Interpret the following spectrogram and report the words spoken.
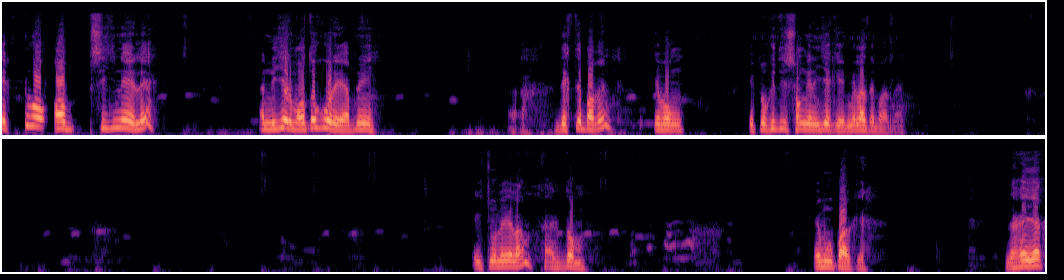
একটু অফ সিজনে এলে নিজের মতো করে আপনি দেখতে পাবেন এবং এই প্রকৃতির সঙ্গে নিজেকে মেলাতে পারবেন। এই চলে এলাম একদম এমু পার্কে। দেখা যাক।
